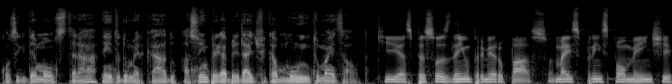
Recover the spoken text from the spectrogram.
conseguir demonstrar dentro do mercado, a sua empregabilidade fica muito mais alta. Que as pessoas deem o primeiro passo, mas principalmente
